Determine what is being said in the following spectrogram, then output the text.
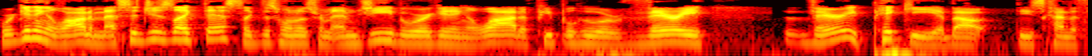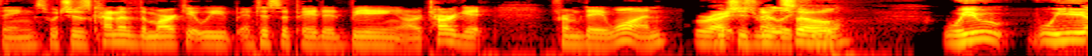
we're getting a lot of messages like this. Like this one was from MG, but we're getting a lot of people who are very very picky about these kind of things, which is kind of the market we anticipated being our target from day one, Right. which is And really so cool. We we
